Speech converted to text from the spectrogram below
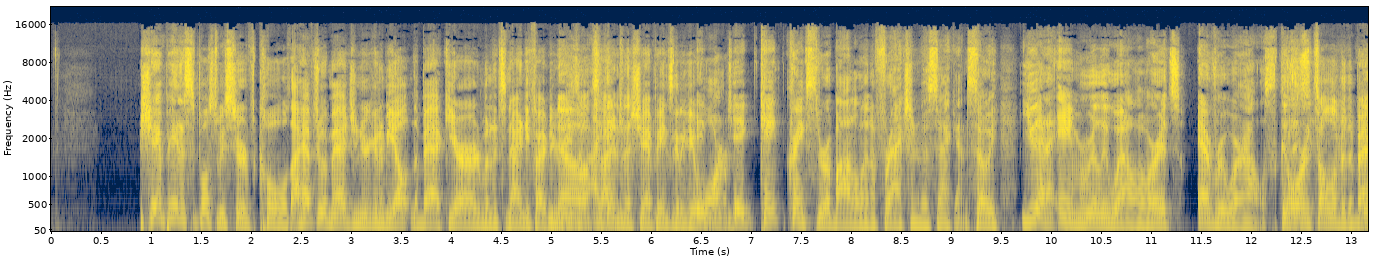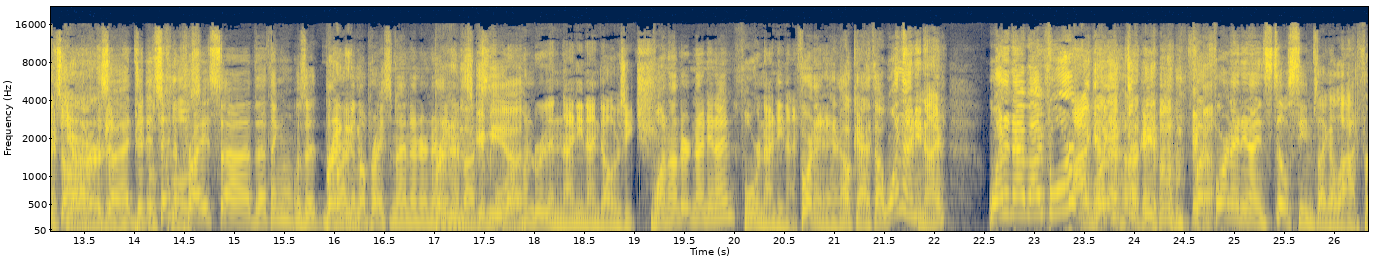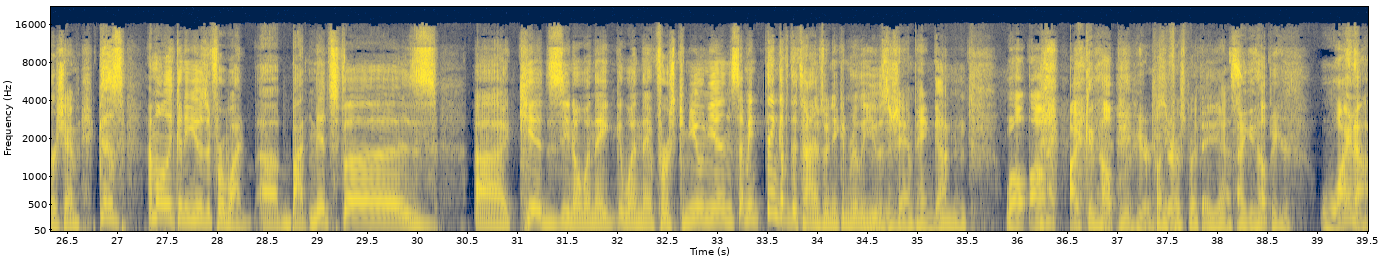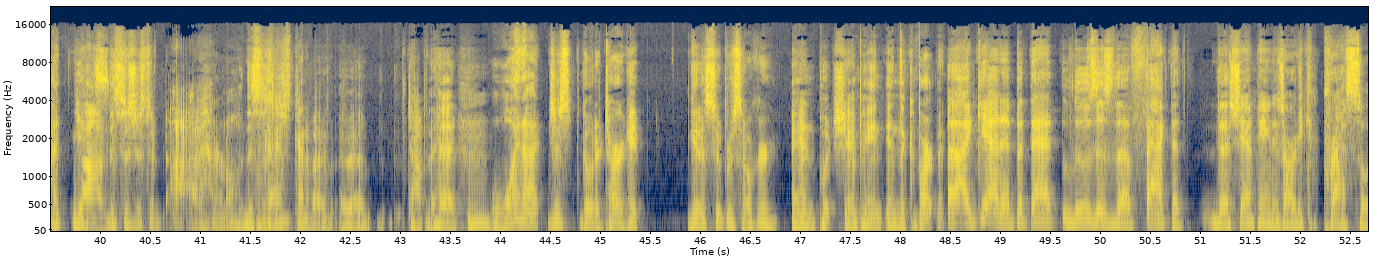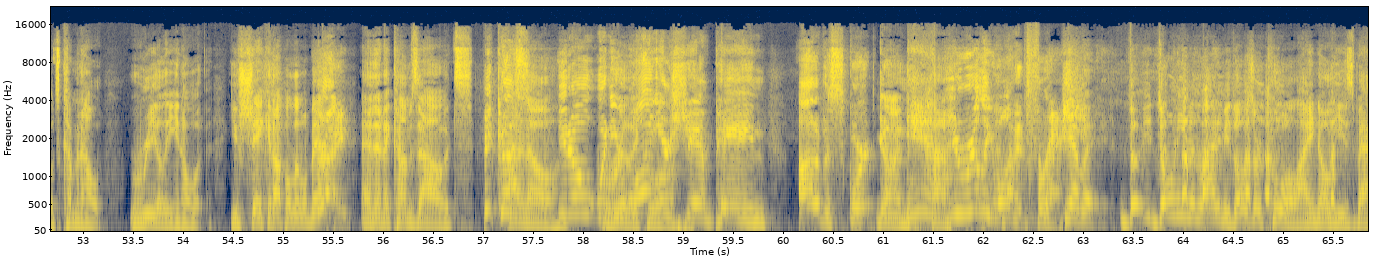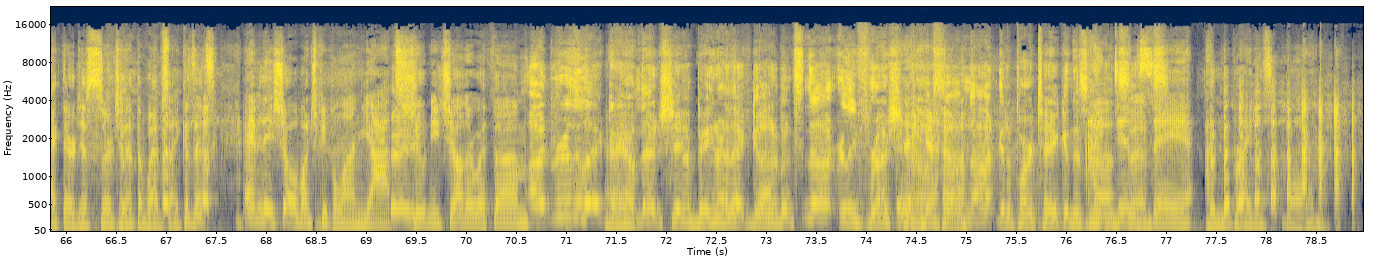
champagne is supposed to be served cold. I have to imagine you're going to be out in the backyard when it's 95 degrees No, outside, and the champagne's going to get it, warm. It can- cranks through a bottle in a fraction of a second. So you got to aim really well, or it's everywhere else. Or it's all over the it's all backyard So, and uh, did it say clothes. the price uh, of that thing? Was it the Brandon- bargain low price of nine hundred ninety nine Brandon, bucks? give me $499 each. One hundred ninety nine. Four ninety nine. Four ninety nine. Okay, I thought one ninety nine. Why didn't I buy four? I gotta What- get three okay. of 'em, yeah. But four ninety nine still seems like a lot for a champagne because I'm only going to use it for what uh, bat mitzvahs, uh, kids. You know when they when they first communions. I mean, think of the times when you can really use Mm-hmm. a champagne gun. Well, um, I can help you here. Twenty first sir. birthdays, yes. I can help you here. Why not? Yes. Uh, this is just a, uh, I don't know. This Okay. is just kind of a, a, top of the head. Why not just go to Target, get a super soaker, and put champagne in the compartment? Uh, I get it, but that loses the fact that the champagne is already compressed, so it's coming out really. You know, you shake it up a little bit, Right. and then it comes out. because I don't know. you know when really you want cool. your champagne out of a squirt gun, Yeah. you really want it fresh. Yeah, but th- don't even lie to me. Those are cool. I know he's back there just searching at the website because it's. I mean, they show a bunch of people on yachts Hey. shooting each other with them. I'd really like to have that champagne out of that gun, but it's not really fresh enough, so I'm not going to partake in this nonsense. I didn't say I'm the brightest bulb.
